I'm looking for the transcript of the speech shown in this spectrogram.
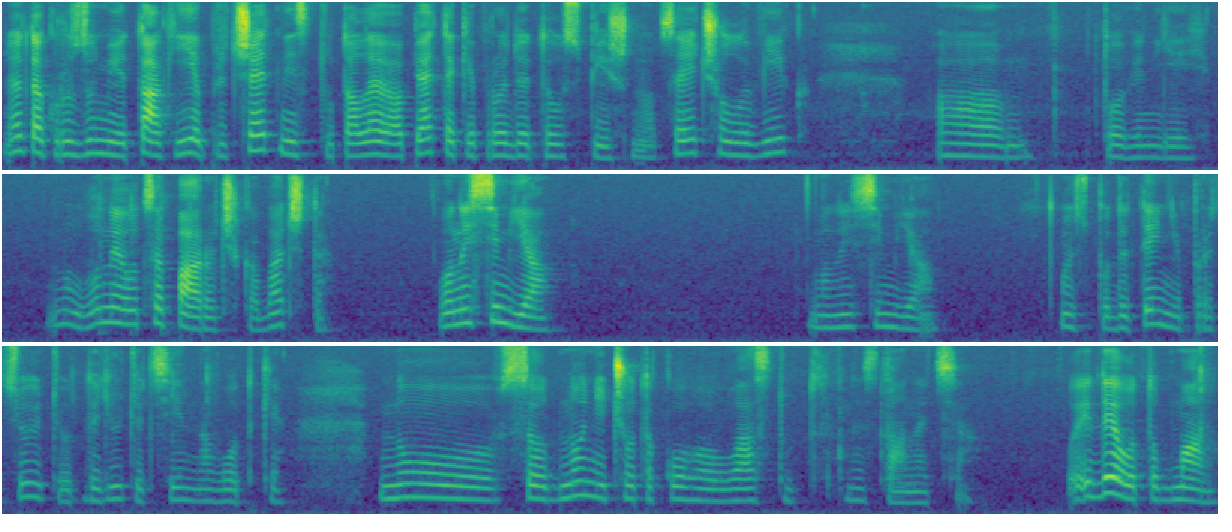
Ну, я так розумію, так, є причетність тут, але опять-таки пройдете успішно. Цей чоловік, е, то він їй. Ну, вони оце парочка, бачите? Вони сім'я. Вони сім'я. Ось по дитині працюють, от дають оці наводки. Ну, все одно нічого такого у вас тут не станеться. Іде от обман.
